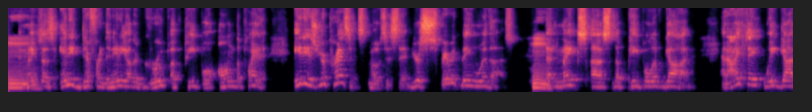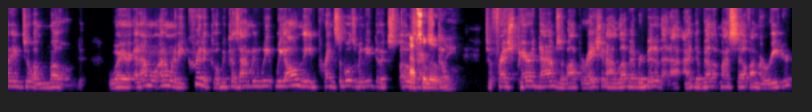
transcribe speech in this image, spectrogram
mm. and makes us any different than any other group of people on the planet? It is your presence, Moses said, your spirit being with us mm. that makes us the people of God. And I think we got into a mode where, and I'm, I don't want to be critical because I mean, we, we all need principles. We need to expose Absolutely. To fresh paradigms of operation. I love every bit of that. I, I develop myself. I'm a reader.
